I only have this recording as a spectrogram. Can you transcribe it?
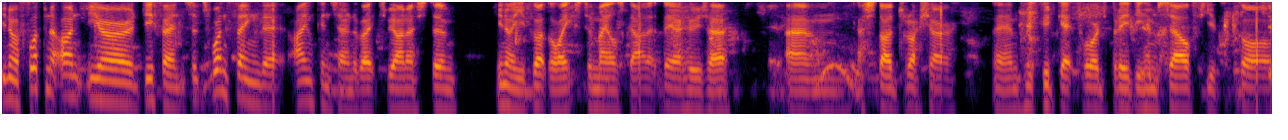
you know, flipping it on your defence, it's one thing that I'm concerned about, to be honest. Um, you know, you've got the likes of Myles Garrett there, who's a um, a stud rusher um, who could get towards Brady himself. You've got,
